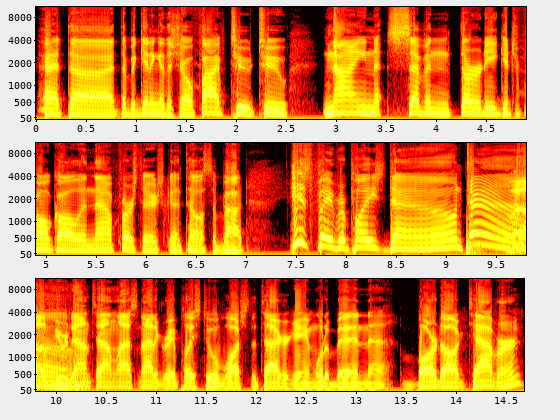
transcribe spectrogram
at uh, at the beginning of the show. 522-9730. Get your phone call in now. First, Eric's going to tell us about his favorite place downtown. Well, if you were downtown last night, a great place to have watched the Tiger game would have been uh, Bardog Tavern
